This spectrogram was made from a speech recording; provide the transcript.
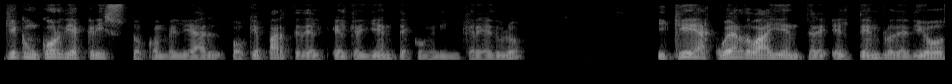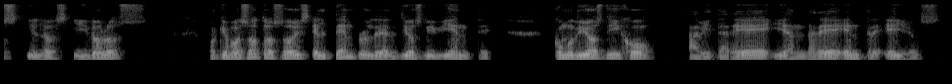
qué concordia Cristo con Belial, o qué parte del el creyente con el incrédulo, y qué acuerdo hay entre el templo de Dios y los ídolos, porque vosotros sois el templo del Dios viviente. Como Dios dijo, habitaré y andaré entre ellos,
